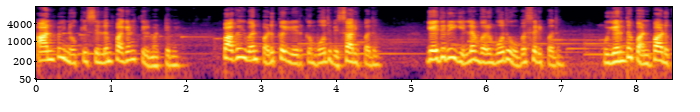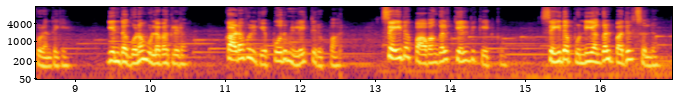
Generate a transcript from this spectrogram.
அன்பை நோக்கி செல்லும் பயணத்தில் மட்டுமே. பகைவன் படுக்கையில் இருக்கும்போது விசாரிப்பதும் எதிரி இல்லம் வரும்போது உபசரிப்பதும் உயர்ந்த பண்பாடு குழந்தையே. இந்த குணம் உள்ளவர்களிடம் கடவுள் எப்போதும் நிலைத்திருப்பார். செய்த பாவங்கள் கேள்வி கேட்கும். செய்த புண்ணியங்கள் பதில் சொல்லும்.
